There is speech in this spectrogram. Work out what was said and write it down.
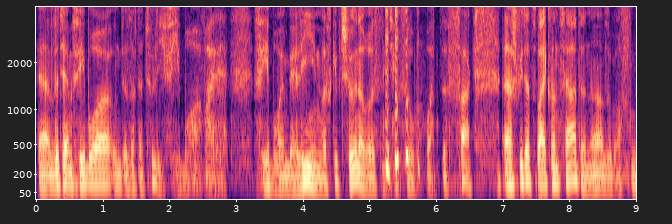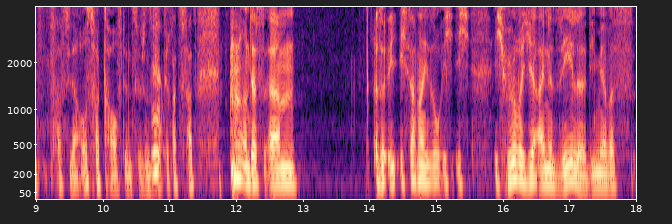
Er wird ja im Februar und er sagt natürlich Februar, weil Februar in Berlin, was gibt's Schöneres? Und ich denke so, what the fuck? Er spielt ja zwei Konzerte, ne? also auch fast wieder ausverkauft inzwischen, es geht ratzfatz. Und das, ähm, also ich, ich sag mal so, ich, ich, ich höre hier eine Seele, die mir was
